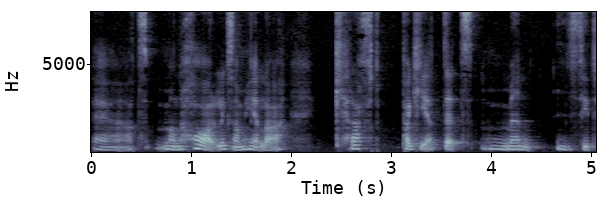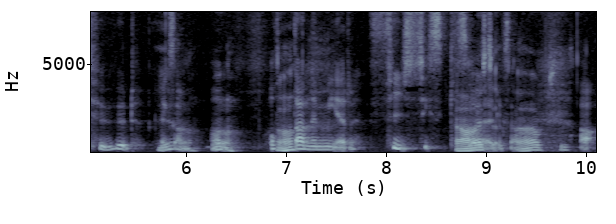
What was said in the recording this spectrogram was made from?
Eh, att man har liksom hela kraftpaketet men i sitt huvud. Liksom. Ja, ja. Åttan är mer fysisk. Ja, så liksom. Ja. Ja.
